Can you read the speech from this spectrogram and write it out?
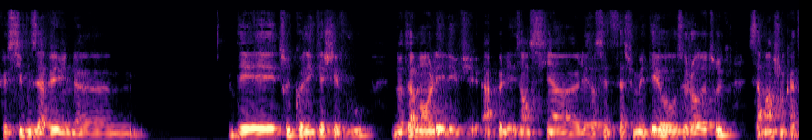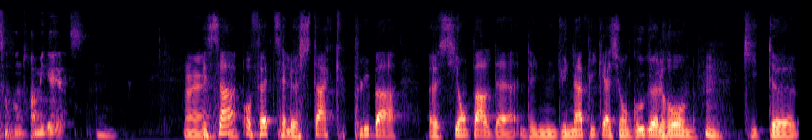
que si vous avez une, euh, des trucs connectés chez vous, notamment les, les vieux, un peu les anciens, les anciennes stations météo, ce genre de trucs, ça marche en 433 MHz. Et ça, au fait, c'est le stack plus bas. Euh, si on parle d'une application Google Home hmm. qui, te,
